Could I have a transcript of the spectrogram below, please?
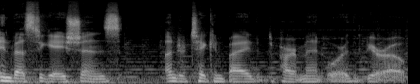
investigations undertaken by the department or the Bureau.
